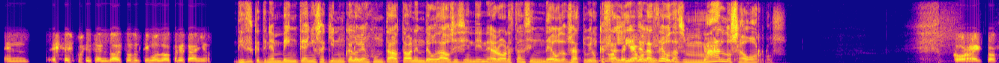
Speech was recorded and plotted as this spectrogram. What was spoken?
En, pues en dos, estos últimos dos, tres años. Dices que tenían 20 años aquí, nunca lo habían juntado, estaban endeudados y sin dinero, ahora están sin deuda. O sea, tuvieron que No salir de las deudas más los ahorros. Correcto.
